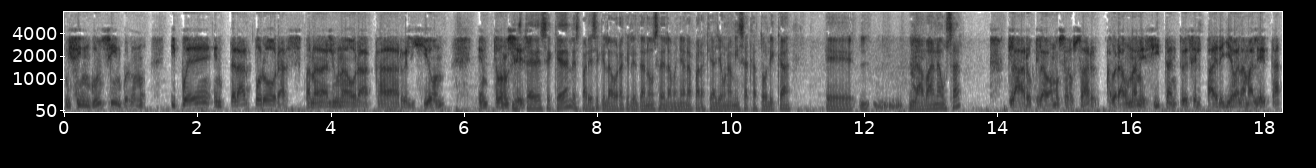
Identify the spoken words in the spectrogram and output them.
Ni sin ningún símbolo, ¿no? Y puede entrar por horas, van a darle una hora a cada religión. ¿Y Entonces, ustedes se quedan? ¿Les parece que la hora que les dan 11 de la mañana para que haya una misa católica eh, la van a usar? Claro que la vamos a usar. Habrá una mesita, entonces el padre lleva la maleta,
